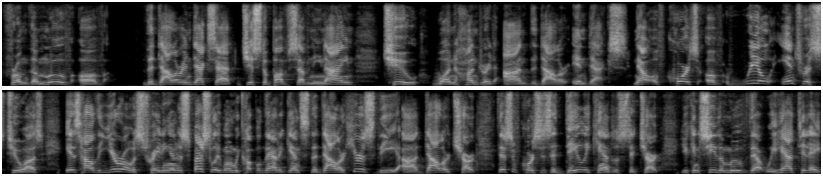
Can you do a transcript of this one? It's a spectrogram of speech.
from the move of the dollar index at just above 79 to 100 on the dollar index. Now, of course, of real interest to us is how the euro is trading, and especially when we couple that against the dollar. Here's the uh, dollar chart. This, of course, is a daily candlestick chart. You can see the move that we had today,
